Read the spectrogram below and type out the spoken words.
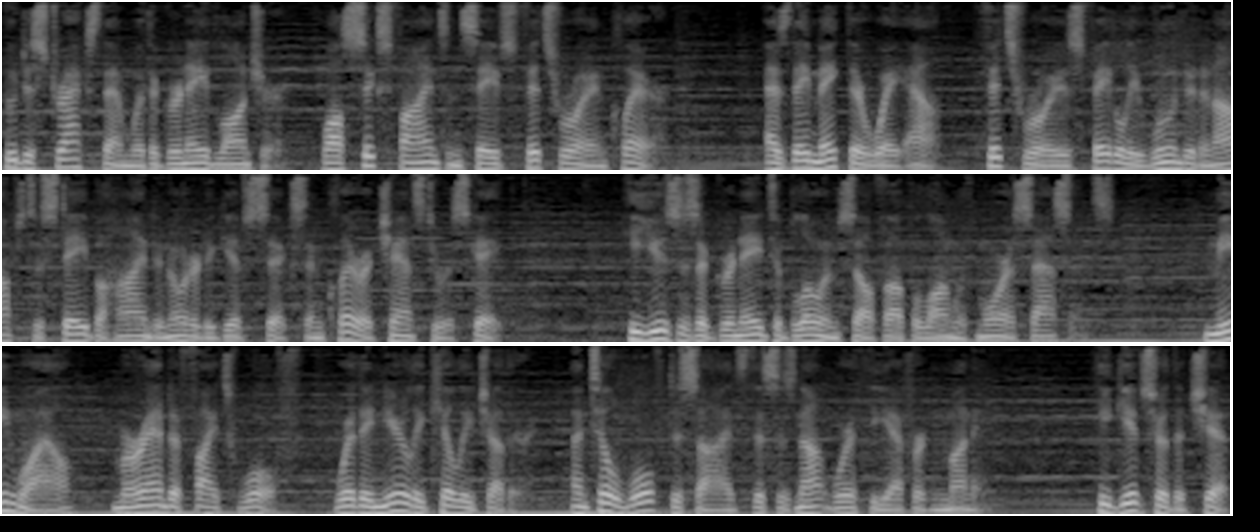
who distracts them with a grenade launcher, while Six finds and saves Fitzroy and Claire. As they make their way out, Fitzroy is fatally wounded and opts to stay behind in order to give Six and Claire a chance to escape. He uses a grenade to blow himself up along with more assassins. Meanwhile, Miranda fights Wolf, where they nearly kill each other, until Wolf decides this is not worth the effort and money. He gives her the chip,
